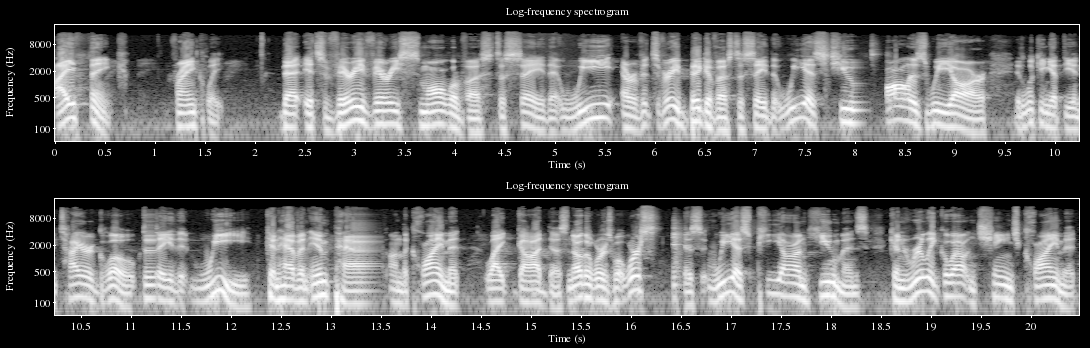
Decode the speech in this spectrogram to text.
I think, frankly, that it's very, very small of us to say that we, or if it's very big of us to say that we as humans, all as we are, and looking at the entire globe, to say that we can have an impact on the climate like God does. In other words, what we're saying is we as peon humans can really go out and change climate.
